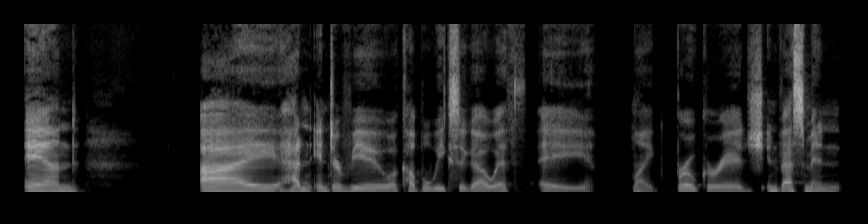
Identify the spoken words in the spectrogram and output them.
And I had an interview a couple weeks ago with a like brokerage investment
